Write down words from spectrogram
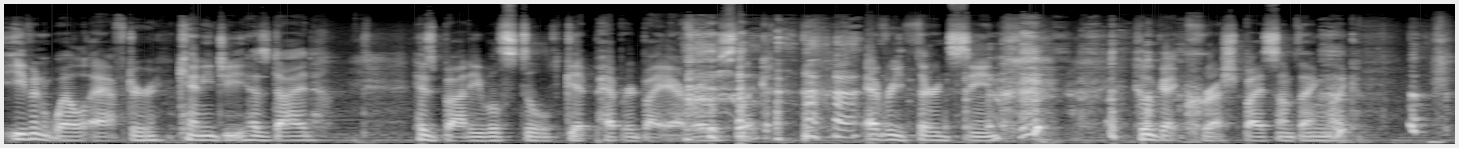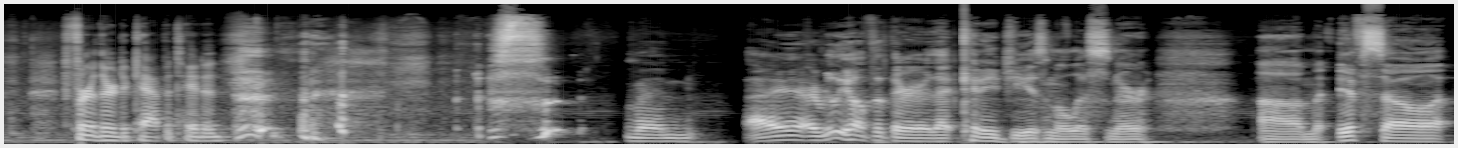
even well after Kenny G has died, his body will still get peppered by arrows. like every third scene, he'll get crushed by something, like further decapitated. Man, I, I really hope that there that Kenny G isn't a listener. Um, if so,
